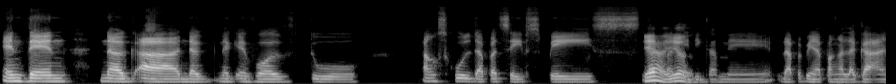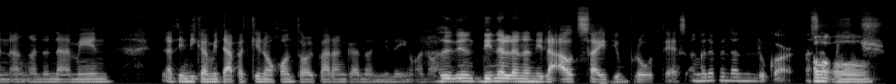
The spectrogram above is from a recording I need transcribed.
And then nag ah, nag nag-evolve to ang school dapat safe space. Yeah, dapat yun. hindi kami dapat pinapangalagaan ang ano namin at hindi kami dapat kinokontrol parang ganun yun na yung ano. Kasi din, dinala na nila outside yung protest. Ang ganda ng lugar. Nasa Oo. beach.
